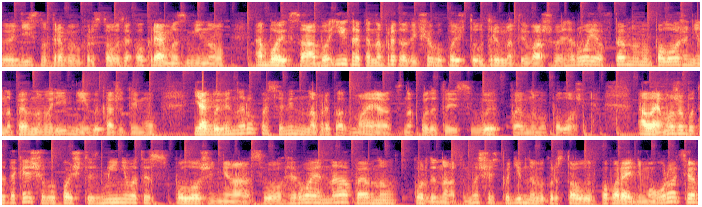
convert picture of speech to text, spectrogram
е, дійсно треба використовувати окрему зміну або x, або y. Наприклад, якщо ви хочете утримати вашого героя в певному положенні, на певному рівні, і ви кажете йому, як би він не рухався, він, наприклад, має знаходитись в певному положенні. Але може бути таке, що ви хочете змінювати з положення свого героя на певну координату. Ми щось подібне використовували в попередньому уроці,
